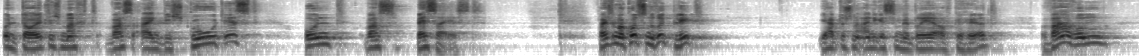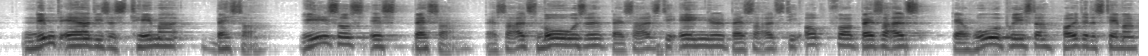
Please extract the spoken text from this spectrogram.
und deutlich macht, was eigentlich gut ist und was besser ist. Vielleicht noch mal kurz einen Rückblick. Ihr habt ja schon einiges zum Hebräer auch gehört. Warum nimmt er dieses Thema besser? Jesus ist besser. Besser als Mose, besser als die Engel, besser als die Opfer, besser als der Hohepriester. Heute das Thema.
